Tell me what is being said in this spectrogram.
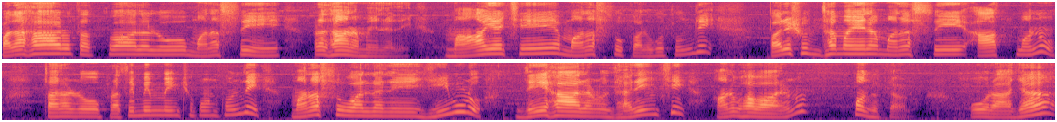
పదహారు తత్వాలలో మనస్సే ప్రధానమైనది. మాయచే మనస్సు కలుగుతుంది. పరిశుద్ధమైన మనస్సే ఆత్మను తనలో ప్రతిబింబించుకుంటుంది. మనస్సు వల్లనే జీవుడు దేహాలను ధరించి అనుభవాలను పొందుతాడు ఓ రాజా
